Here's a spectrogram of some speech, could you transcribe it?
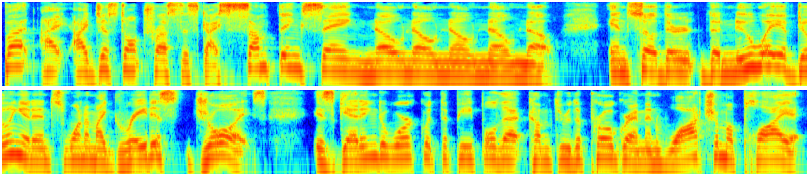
but I, I just don't trust this guy. Something saying no, no, no, no, no. And so there the new way of doing it, and it's one of my greatest joys, is getting to work with the people that come through the program and watch them apply it.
